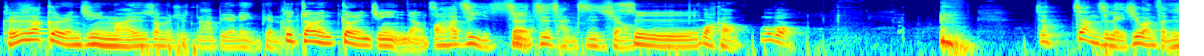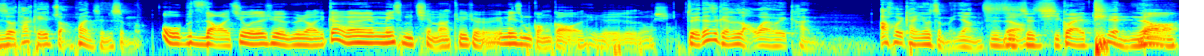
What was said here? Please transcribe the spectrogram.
可是他个人经营吗？还是专门去拿别人的影片来？就专门个人经营这样子。哦，他自己自己自产自销。是，我靠，如果 这这样子累积完粉丝之后，他可以转换成什么？我不知道，其实我在 Twitter 不知道，刚刚也没什么钱嘛，Twitter 又没什么广告啊，就觉得这个东西。对，但是可能老外会看。啊，会看又怎么样？这这就奇怪的点，你知道吗？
